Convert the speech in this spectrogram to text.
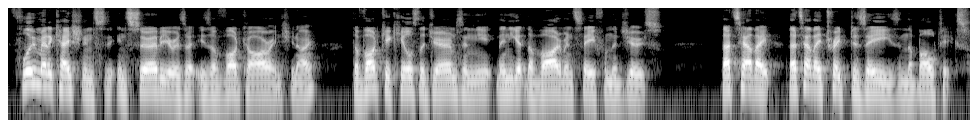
flu medication in, in Serbia is a, is a vodka orange, you know. The vodka kills the germs and you, then you get the vitamin C from the juice. That's how they that's how they treat disease in the Baltics.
